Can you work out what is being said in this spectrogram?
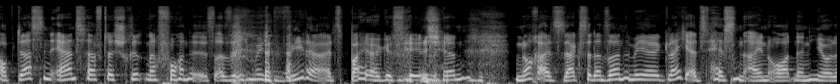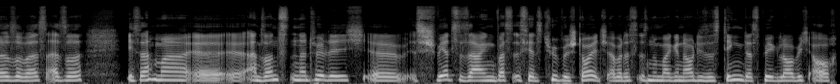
ob das ein ernsthafter Schritt nach vorne ist. Also ich möchte weder als Bayer gesehen werden, noch als Sachse. Dann sollen sie mir gleich als Hessen einordnen hier oder sowas. Also ich sag mal, äh, äh, ansonsten natürlich äh, ist schwer zu sagen, was ist jetzt typisch deutsch. Aber das ist nun mal genau dieses Ding, dass wir, glaube ich, auch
